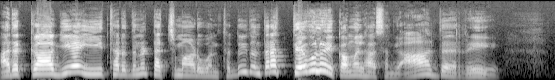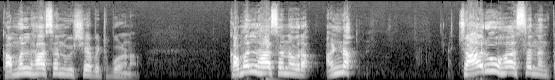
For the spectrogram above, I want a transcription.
ಅದಕ್ಕಾಗಿಯೇ ಈ ಥರದನ್ನು ಟಚ್ ಮಾಡುವಂಥದ್ದು ಇದೊಂಥರ ತೆವಲು ಈ ಕಮಲ್ ಹಾಸನ್ಗೆ. ಆದರೆ, ಕಮಲ್ ಹಾಸನ್ ವಿಷಯ ಬಿಟ್ಬೋಣ ಕಮಲ್ ಹಾಸನ್ ಅವರ ಅಣ್ಣ ಚಾರು ಹಾಸನ್ ಅಂತ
